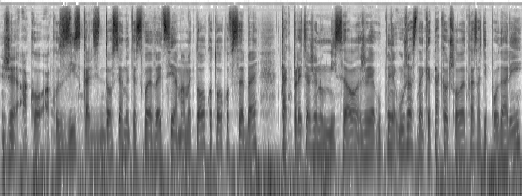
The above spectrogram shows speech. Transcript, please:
že ako, ako získať, dosiahnuť tie svoje veci a máme toľko, toľko v sebe, tak preťaženú mysel, že je úplne úžasné, keď takého človeka sa ti podarí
